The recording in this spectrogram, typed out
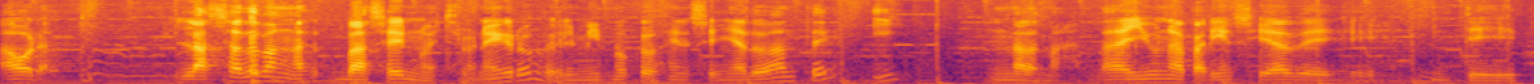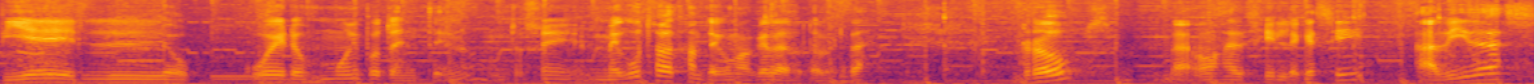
Ahora, la asada va a ser nuestro negro, el mismo que os he enseñado antes, y nada más. Hay una apariencia de, piel o cuero muy potente, ¿no? Entonces me gusta bastante cómo ha quedado, la verdad. Robes, vamos a decirle que sí. Adidas,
